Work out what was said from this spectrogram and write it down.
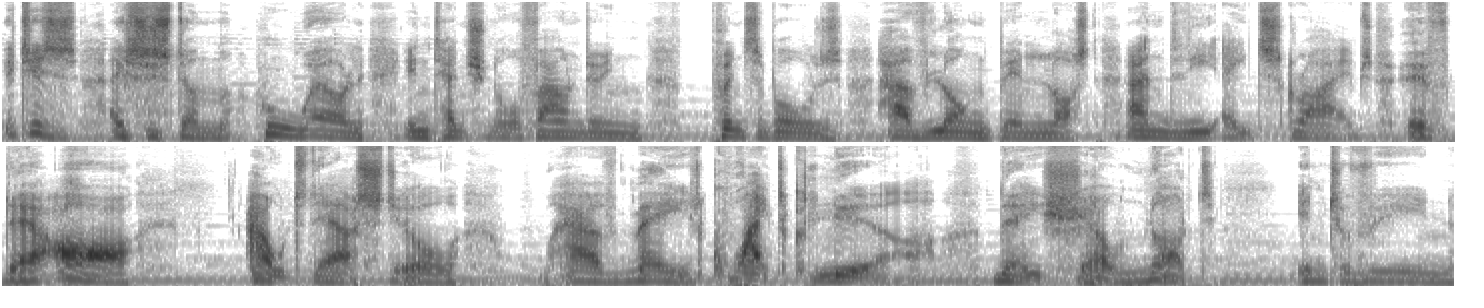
It is a system whose well intentional founding principles have long been lost, and the eight scribes, if there are out there still, have made quite clear they shall not intervene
